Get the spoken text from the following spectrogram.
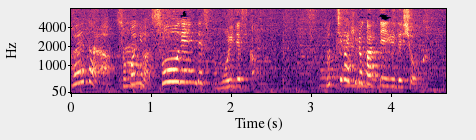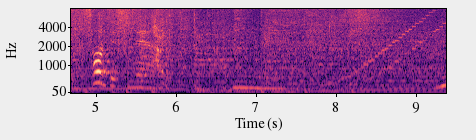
超えたらそこには草原ですか？森ですかどっちが広がっているでしょうか？そうですね。はい。うん。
